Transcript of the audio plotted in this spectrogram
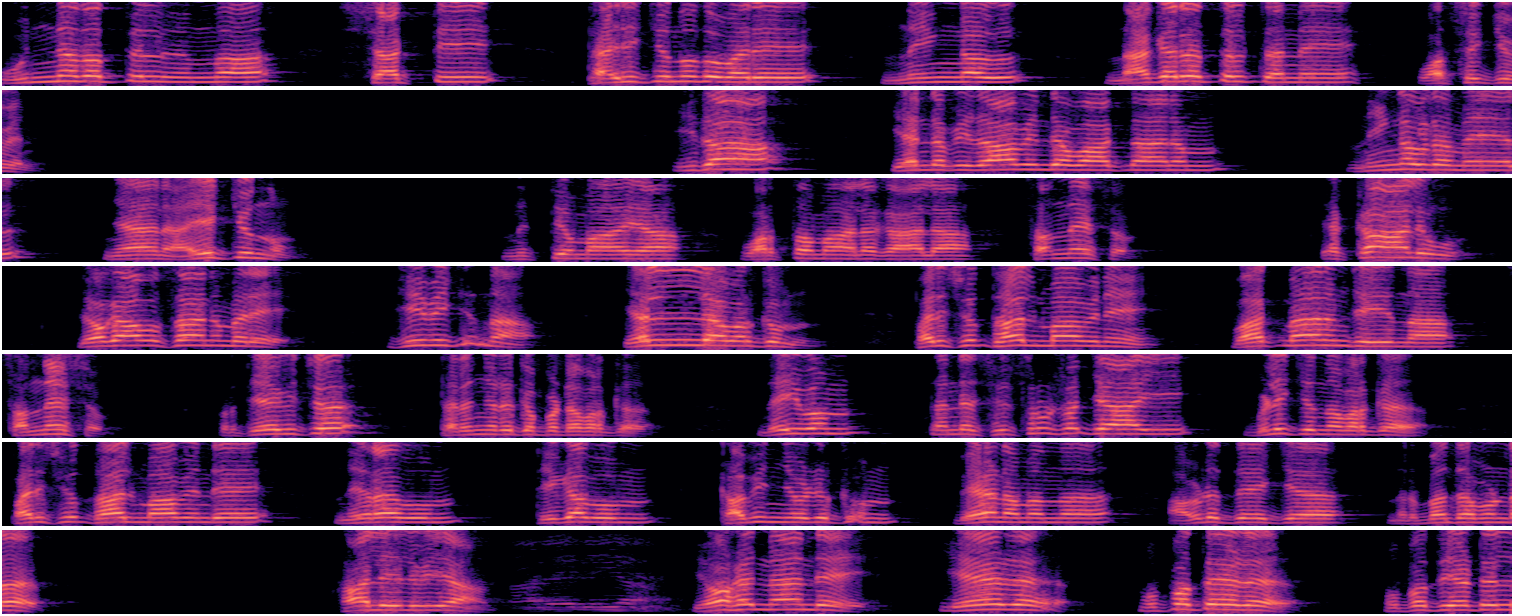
ഉന്നതത്തിൽ നിന്ന് ശക്തി ധരിക്കുന്നതുവരെ നിങ്ങൾ നഗരത്തിൽ തന്നെ വസിക്കുവിൻ. ഇതാ എന്റെ പിതാവിന്റെ വാഗ്ദാനം നിങ്ങളുടെ മേൽ ഞാൻ അയക്കുന്നു നിത്യമായ വർത്തമാനകാല സന്ദേശം. എക്കാലവും ലോകാവസാനം വരെ ജീവിക്കുന്ന എല്ലാവർക്കും പരിശുദ്ധാത്മാവിനെ വാഗ്ദാനം ചെയ്യുന്ന സന്ദേശം. പ്രത്യേകിച്ച് തിരഞ്ഞെടുക്കപ്പെട്ടവർക്ക് ദൈവം തന്റെ ശുശ്രൂഷയ്ക്കായി വിളിക്കുന്നവർക്ക് പരിശുദ്ധാത്മാവിന്റെ നിറവും തികവും കവിഞ്ഞൊഴുക്കും വേണമെന്ന് അവിടുത്തേക്ക് നിർബന്ധമുണ്ട്. യോഹന്നാന്റെ ഏഴ് മുപ്പത്തേഴ് മുപ്പത്തിയെട്ടിൽ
